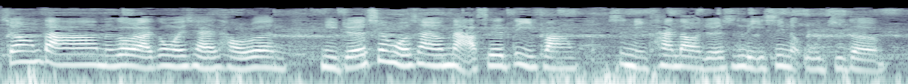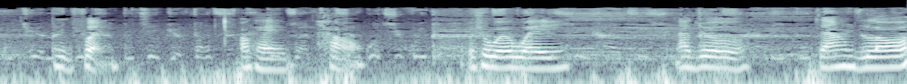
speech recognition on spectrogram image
希望大家能够来跟我一起来讨论，你觉得生活上有哪些地方是你看到觉得是理性的无知的部分？OK，好，我是微微，那就这样子喽。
